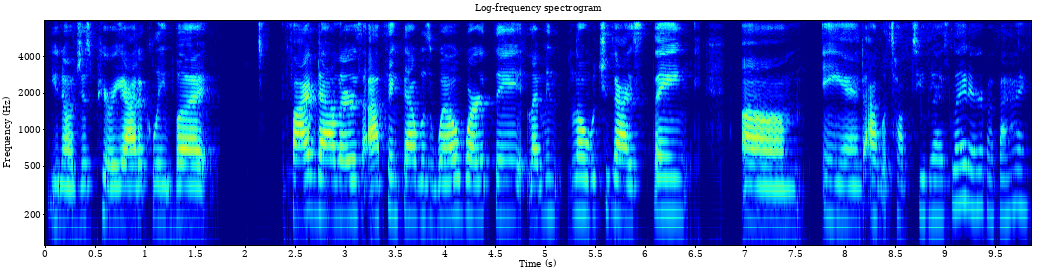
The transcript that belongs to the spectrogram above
you know, just periodically, but $5. I think that was well worth it. Let me know what you guys think. Um, and I will talk to you guys later. Bye-bye.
